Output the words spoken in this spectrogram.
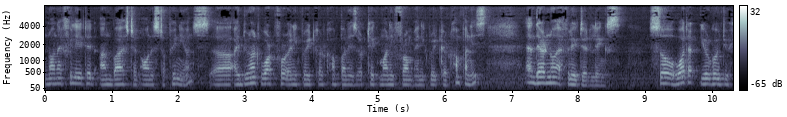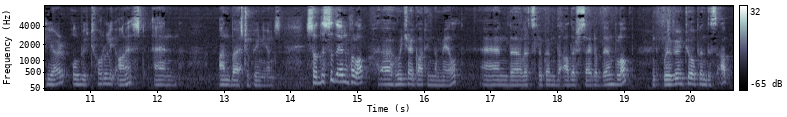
non-affiliated, unbiased and honest opinions. Uh, I do not work for any credit card companies or take money from any credit card companies and there are no affiliated links. So what you're going to hear will be totally honest and unbiased opinions. So this is the envelope uh, which I got in the mail and uh, let's look on the other side of the envelope. We're going to open this up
